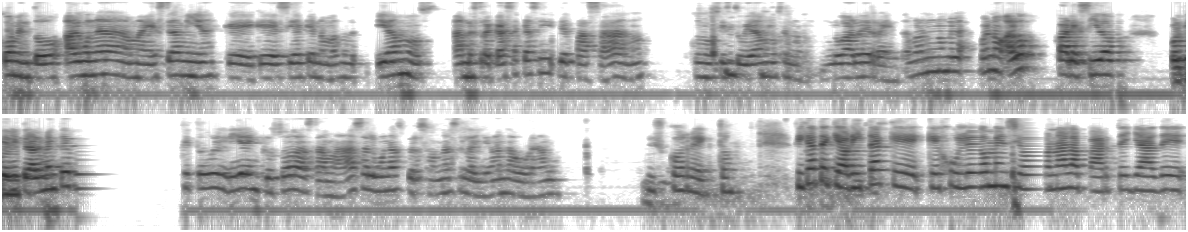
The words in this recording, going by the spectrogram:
comentó alguna maestra mía que, que decía que nomás íbamos a nuestra casa casi de pasada, ¿no? Como si estuviéramos en un lugar de renta. Bueno, no me bueno algo parecido, porque literalmente todo el día, incluso hasta más, algunas personas se la llevan laborando. Es correcto. Fíjate que ahorita que, Julio menciona la parte ya de,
